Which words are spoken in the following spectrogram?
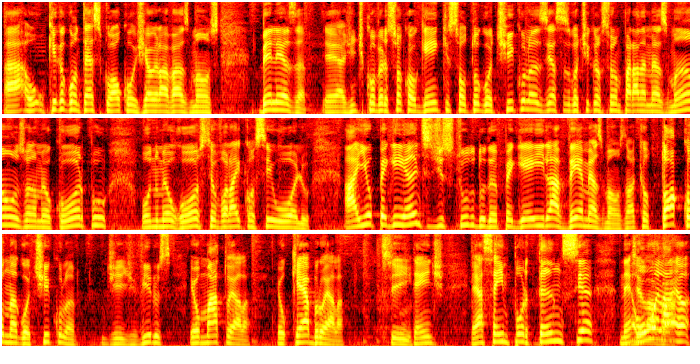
Ah, o que que acontece com o álcool gel e lavar as mãos? Beleza, é, a gente conversou com alguém que soltou gotículas e essas gotículas foram parar nas minhas mãos, ou no meu corpo, ou no meu rosto, eu vou lá e cocei o olho. Aí eu peguei, antes disso tudo, Duda, eu peguei e lavei as minhas mãos. Na hora que eu toco na gotícula de, de vírus, eu mato ela, eu quebro ela. Sim. Entende? Essa é a importância, né? De Ou, ela-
